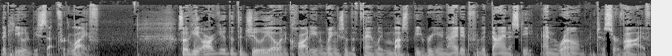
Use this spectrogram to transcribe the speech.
that he would be set for life. So he argued that the Julio and Claudian wings of the family must be reunited for the dynasty and Rome to survive.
